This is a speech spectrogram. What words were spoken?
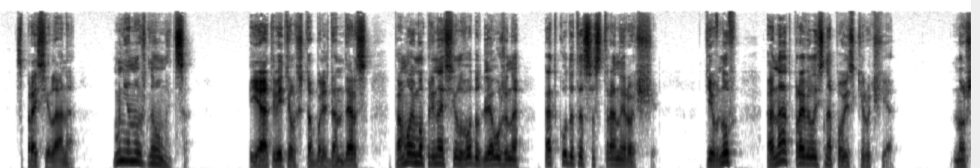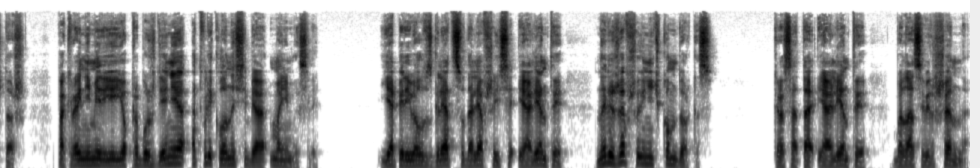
— спросила она. «Мне нужно умыться». Я ответил, что Бальдандерс, по-моему, приносил воду для ужина откуда-то со стороны рощи. Кивнув, она отправилась на поиски ручья. Ну что ж, по крайней мере, ее пробуждение отвлекло на себя мои мысли. Я перевел взгляд с удалявшейся Иоленты на лежавшую ничком Доркас. Красота Иоленты была совершенна.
